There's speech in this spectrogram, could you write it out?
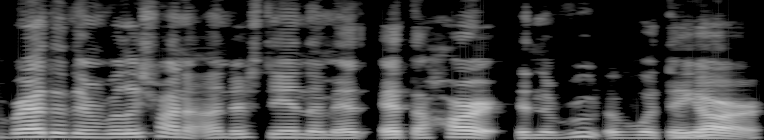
rather than really trying to understand them at, at the heart and the root of what they mm-hmm. are.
